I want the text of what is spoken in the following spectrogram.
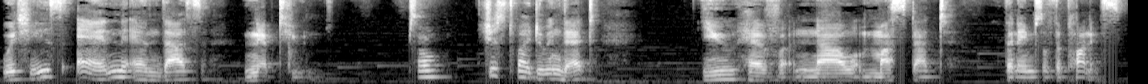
which is N, and that's Neptune. So, just by doing that, you have now mastered the names of the planets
